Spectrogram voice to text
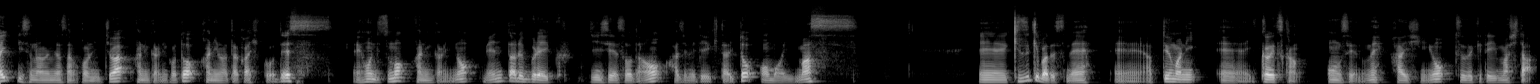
はい、リスナーの皆さん、こんにちは。カニカニこと、カニワタカヒコです。え本日もカニカニのメンタルブレイク、人生相談を始めていきたいと思います。えー、気づけばですね、えー、あっという間に、えー、1ヶ月間、音声のね、配信を続けていました。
